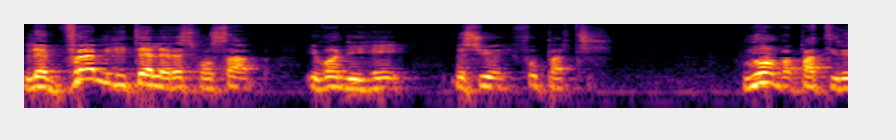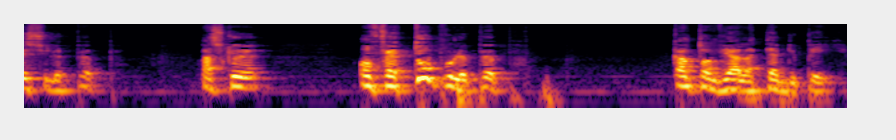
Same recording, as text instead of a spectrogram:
les vrais militaires, les responsables, ils vont dire, hey, monsieur, il faut partir. Nous, on ne va pas tirer sur le peuple. Parce que on fait tout pour le peuple quand on vient à la tête du pays.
